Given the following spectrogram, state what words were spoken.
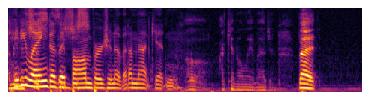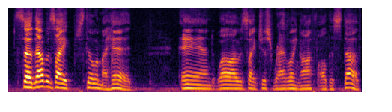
I Katie it's Lang just- does a just- bomb version of it. I'm not kidding. Oh, I can only imagine. But so that was like still in my head. And while I was like just rattling off all this stuff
